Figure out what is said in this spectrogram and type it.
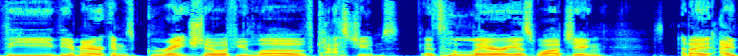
the The Americans, great show if you love costumes. It's hilarious watching, and I, I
